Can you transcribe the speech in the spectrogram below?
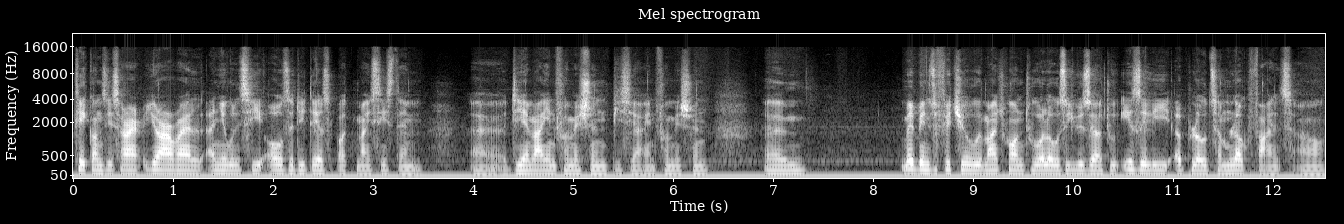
click on this URL, and you will see all the details about my system, uh, DMI information, PCI information. Um, maybe in the future we might want to allow the user to easily upload some log files or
